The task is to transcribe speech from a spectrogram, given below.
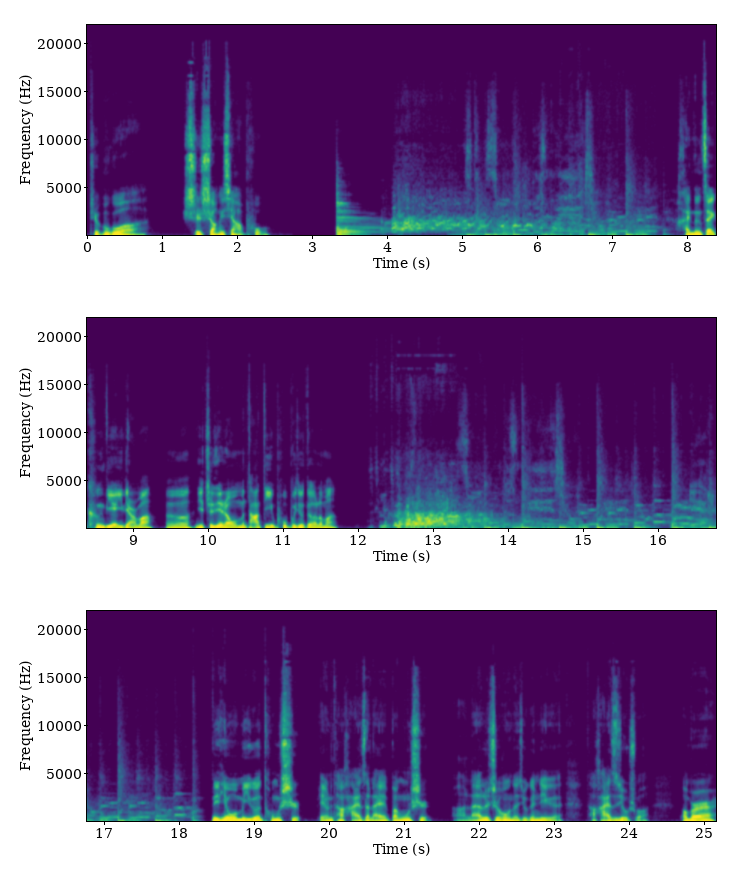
只不过是上下铺。还能再坑爹一点吗？嗯，你直接让我们打地铺不就得了吗？那天我们一个同事领着他孩子来办公室啊，来了之后呢，就跟这个他孩子就说：“宝贝儿，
